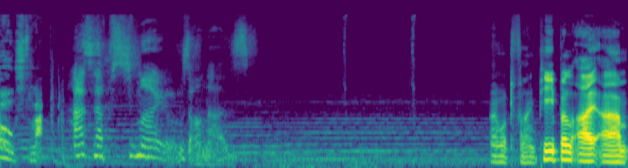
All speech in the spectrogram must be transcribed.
Coastline. Asaph smiles on us. I want to find people I am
